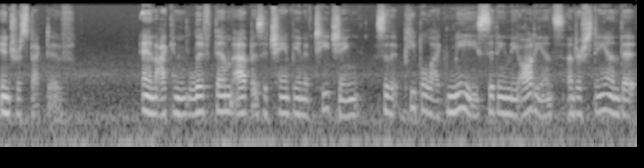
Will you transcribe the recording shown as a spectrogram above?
introspective. And I can lift them up as a champion of teaching so that people like me sitting in the audience understand that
